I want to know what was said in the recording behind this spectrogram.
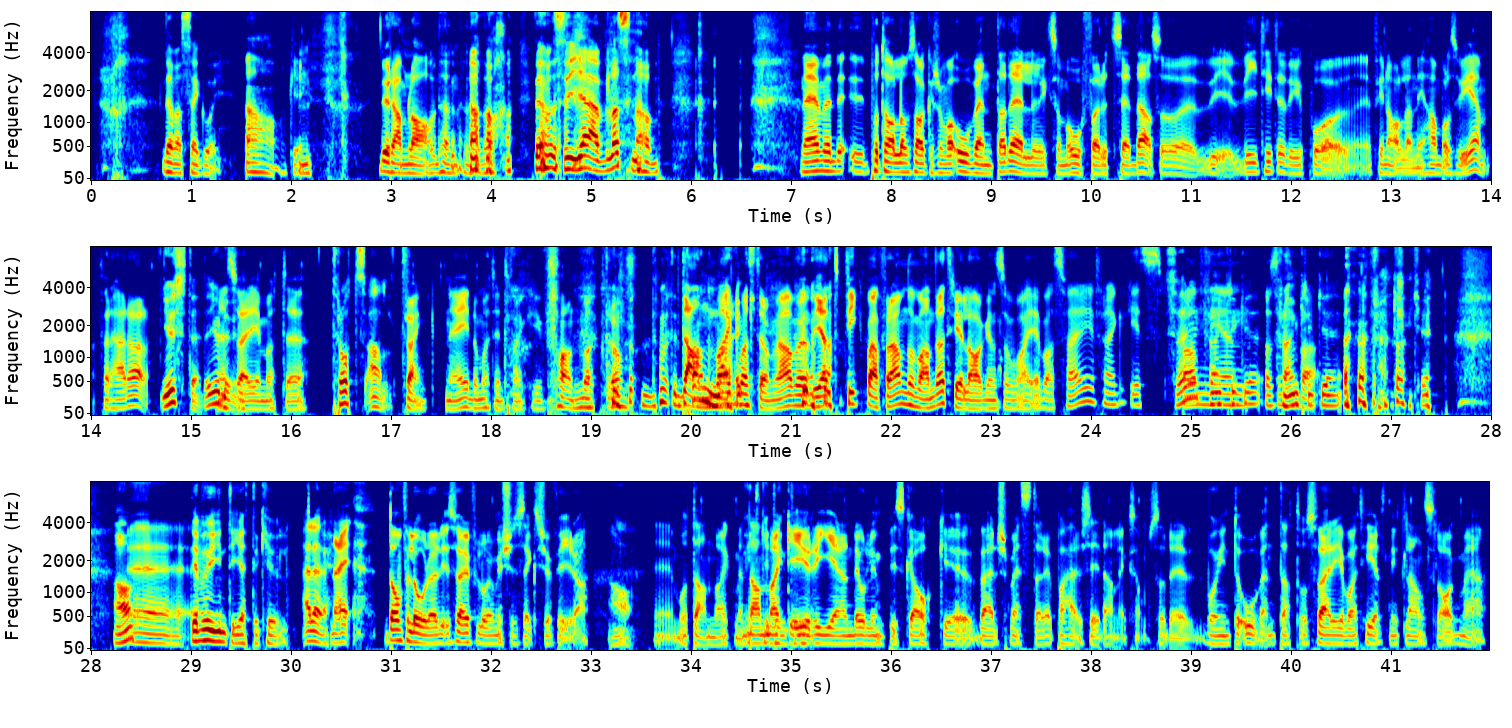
Det var segway. jaha, okej. Mm. Du ramlade av den eller då? det var så jävla snabb. Nej men det, på tal om saker som var oväntade eller liksom oförutsedda så vi, vi tittade ju på finalen i handbolls-VM för herrar. Just det, det gjorde När vi. Sverige mötte Trots allt. Frank, nej de mötte inte Frankrike, fan mötte de? De mötte Danmark mötte de, ja men jag fick bara fram de andra tre lagen som var, jag bara Sverige, Frankrike, Spanien Sverige, Frankrike, och Frankrike, Frankrike. Ja, eh, det var ju inte jättekul. Eller? Nej, de förlorade, Sverige förlorade med 26-24 Ja, eh, mot Danmark, men Vilket Danmark är ju regerande olympiska och eh, världsmästare på här sidan liksom, så det var ju inte oväntat. Och Sverige var ett helt nytt landslag med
